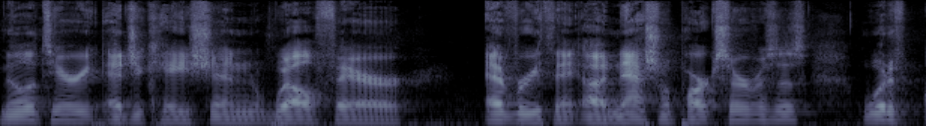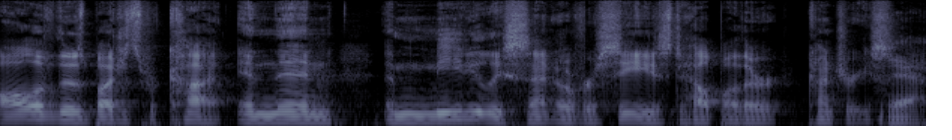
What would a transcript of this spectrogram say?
military, education, welfare, everything, uh, national park services, what if all of those budgets were cut and then immediately sent overseas to help other countries? yeah.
